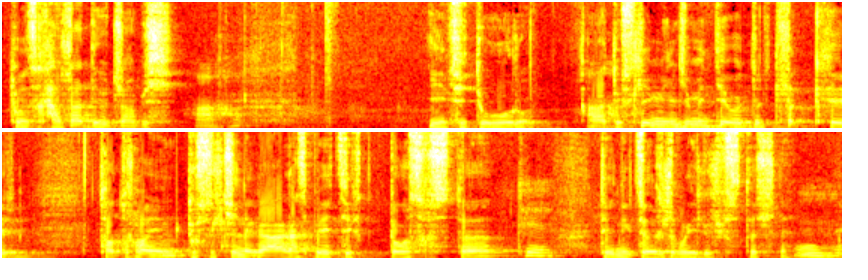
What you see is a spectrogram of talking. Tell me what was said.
Түнс халаад явж байгаа биш. Аа. Ийм сэдв өөрөө. А төслийн менежментийн удирдлага гэхээр тодорхой юм төсөл чинь нэг А-гаас Б-ийг дуусгах хэвээр. Тэгээ нэг зорилго биелүүлэх хэвээр шүү дээ.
